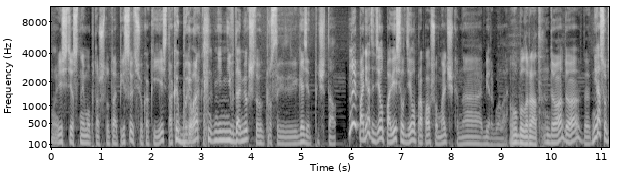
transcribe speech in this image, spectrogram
естественно, ему, потому что тут описывает все как есть. Так и было. не, не вдомек, что просто газет почитал. Ну и, понятное дело, повесил дело пропавшего мальчика на Бергвала. О, был рад. Да, да, да. Не особо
